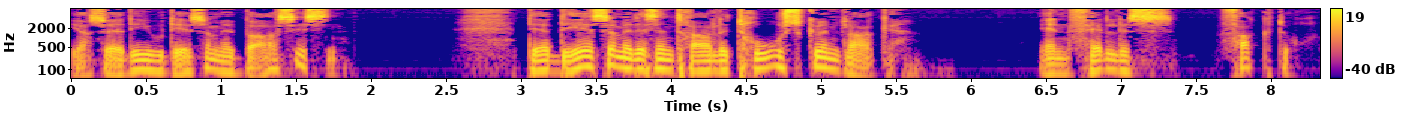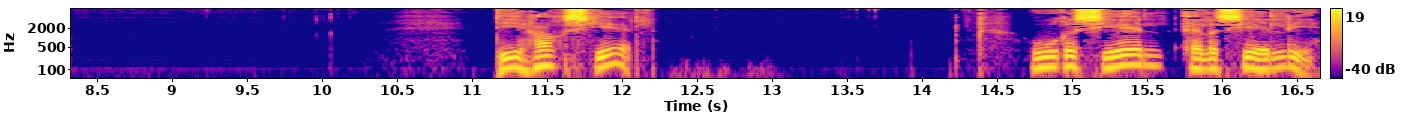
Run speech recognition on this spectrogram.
ja, så er det jo det som er basisen. Det er det som er det sentrale trosgrunnlaget, en felles faktor. De har sjel. Ordet sjel eller sjelig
